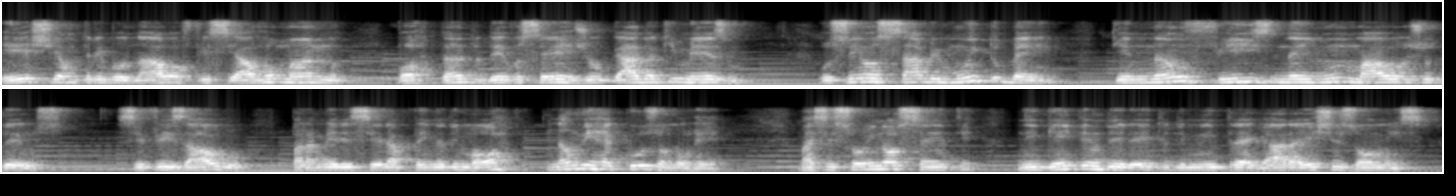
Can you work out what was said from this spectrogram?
este é um tribunal oficial romano, portanto, devo ser julgado aqui mesmo. O Senhor sabe muito bem que não fiz nenhum mal aos judeus. Se fiz algo para merecer a pena de morte, não me recuso a morrer. Mas se sou inocente, ninguém tem o direito de me entregar a estes homens.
